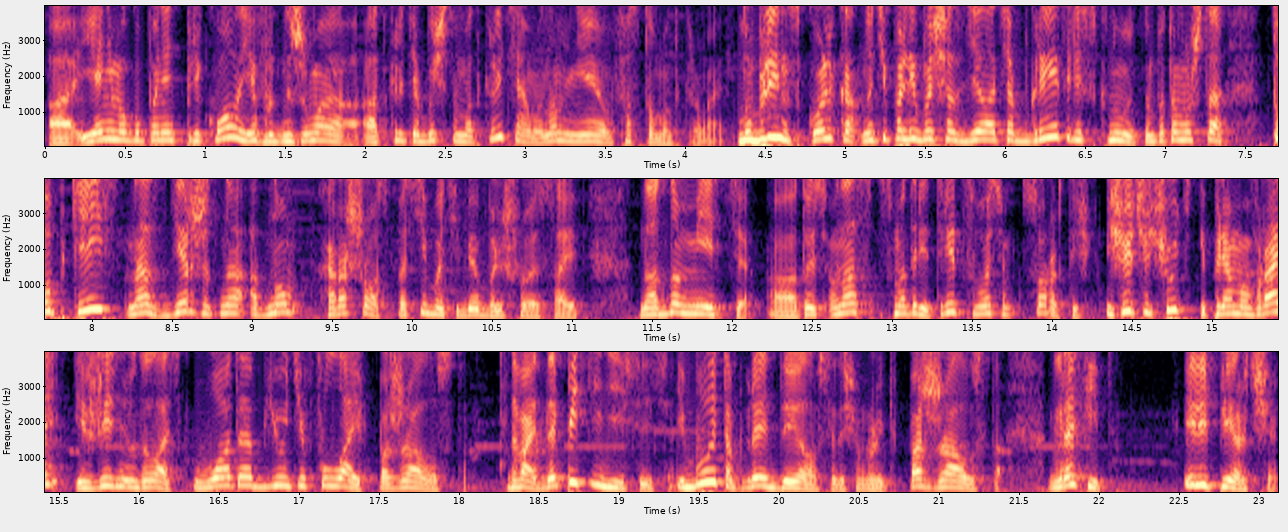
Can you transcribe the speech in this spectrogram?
А, я не могу понять прикол, я вроде нажимаю открыть обычным открытием, оно мне фастом открывает. Ну, блин, сколько? Ну, типа, либо сейчас сделать апгрейд рискнуть, ну, потому что топ-кейс нас держит на одном... Хорошо, спасибо тебе большое, сайт. На одном месте. А, то есть у нас, смотри, 38-40 тысяч. Еще чуть-чуть, и прямо в рай, и жизнь удалась. What a beautiful life, пожалуйста. Давай, до 50. И будет апгрейд DL в следующем ролике, пожалуйста. Графит. Или перчи.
